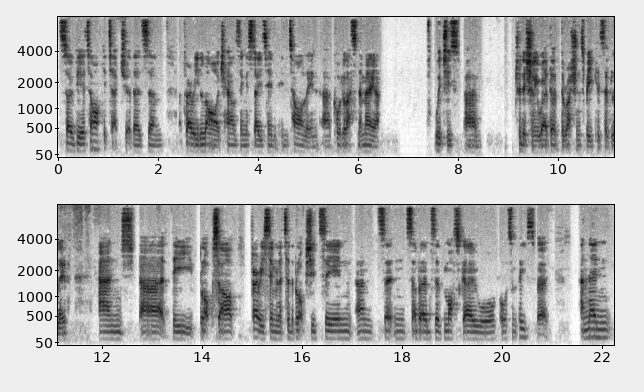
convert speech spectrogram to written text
Soviet architecture. There's um, a very large housing estate in, in Tallinn uh, called Lasnamäe, which is um, traditionally where the, the Russian speakers have lived. And uh, the blocks are very similar to the blocks you'd see in um, certain suburbs of Moscow or, or St. Petersburg. And then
